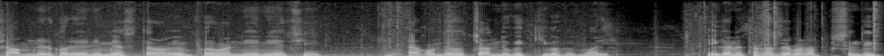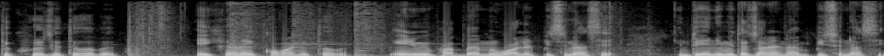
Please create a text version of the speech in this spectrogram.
সামনের ঘরে এনিমি আছে, তারা এম ফোর নিয়ে নিয়েছি। এখন দেখো চান্দুকে কীভাবে মারি। এখানে থাকা যাবে না, পিছন দিক দিয়ে ঘুরে যেতে হবে। এইখানে কভার নিতে হবে। এনিমি ভাববে আমি ওয়ালের পিছনে আছি, কিন্তু এনিমি তো জানে না আমি পিছনে আসি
